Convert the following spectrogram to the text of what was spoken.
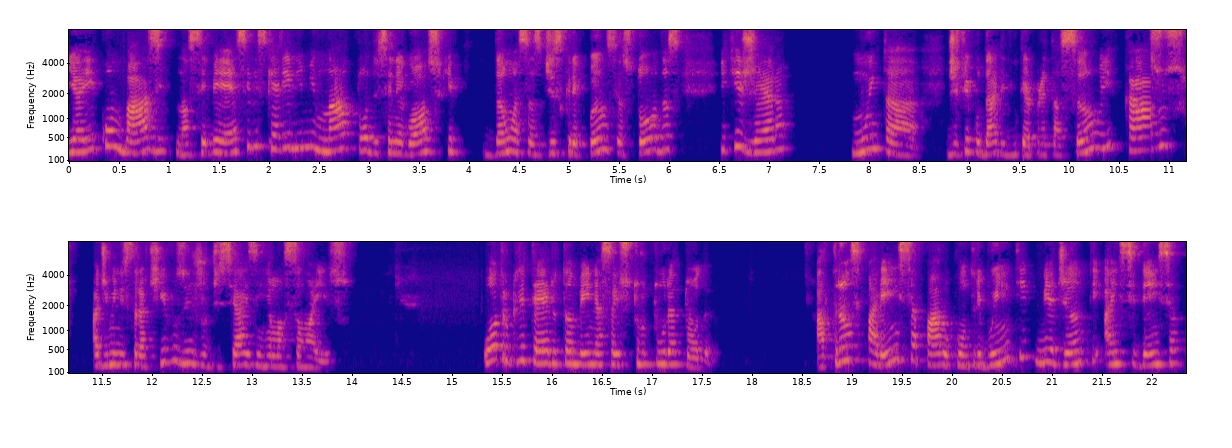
E aí, com base na CBS, eles querem eliminar todo esse negócio que dão essas discrepâncias todas e que gera muita dificuldade de interpretação e casos administrativos e judiciais em relação a isso. Outro critério também nessa estrutura toda, a transparência para o contribuinte mediante a incidência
